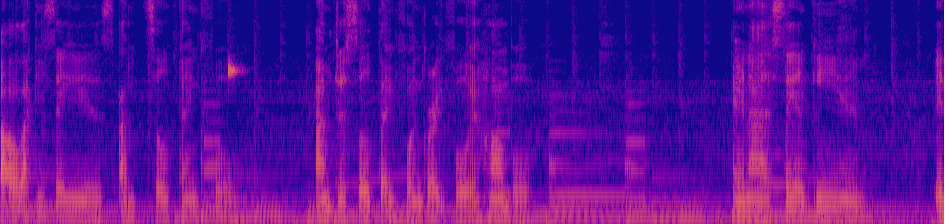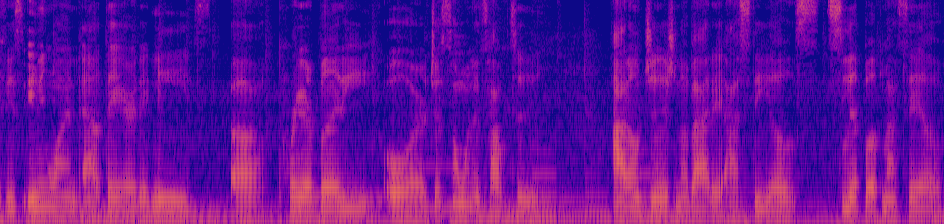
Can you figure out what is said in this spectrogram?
all I can say is I'm so thankful. I'm just so thankful and grateful and humbled. And I say again, if it's anyone out there that needs a prayer buddy or just someone to talk to, I don't judge nobody. I still slip up myself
